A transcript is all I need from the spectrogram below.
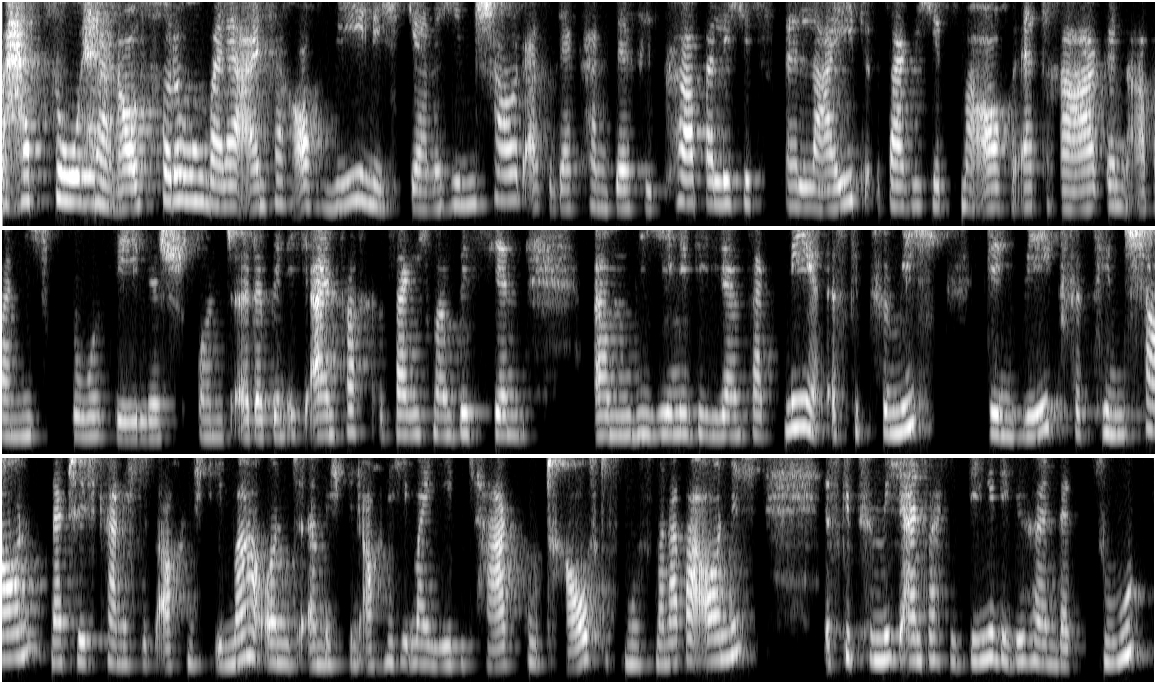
hat so Herausforderungen, weil er einfach auch wenig gerne hinschaut. Also der kann sehr viel körperliches äh, Leid, sage ich jetzt mal auch, ertragen, aber nicht so seelisch. Und äh, da bin ich einfach, sage ich mal, ein bisschen ähm, diejenige, die dann sagt, nee, es gibt für mich den Weg fürs Hinschauen. Natürlich kann ich das auch nicht immer und ähm, ich bin auch nicht immer jeden Tag gut drauf. Das muss man aber auch nicht es gibt für mich einfach die Dinge, die gehören dazu.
